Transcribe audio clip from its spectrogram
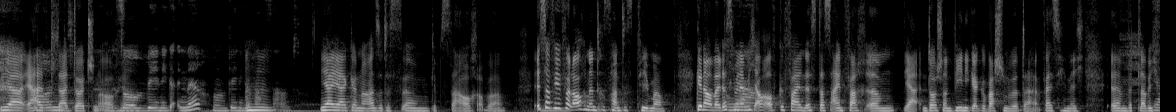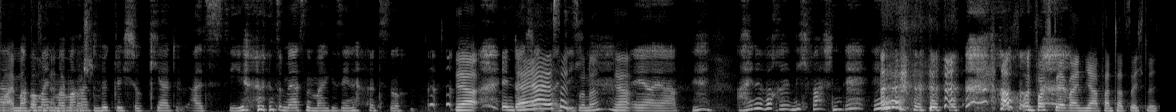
Ja, ja, klar, Deutschen auch. So ja. weniger, ne? Weniger mhm. Wasser und ja, ja, genau. Also das ähm, gibt es da auch, aber ist auf jeden Fall auch ein interessantes Thema. Genau, weil das ja. mir nämlich auch aufgefallen ist, dass einfach ähm, ja, in Deutschland weniger gewaschen wird. Da weiß ich nicht. Ähm, wird, glaube ich, ja, vor allem am aber Wochenende meine Mama gewaschen. hat wirklich schockiert, als sie zum ersten Mal gesehen hat. So. Ja. In Deutschland. Ja, ja, ist halt so, ne? Ja, ja. ja. Eine Woche nicht waschen. auch unvorstellbar in Japan tatsächlich.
